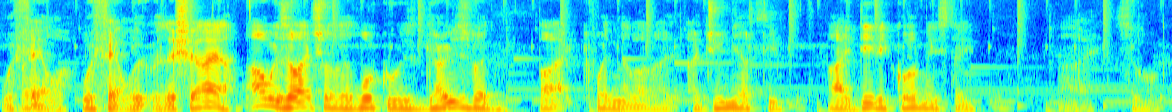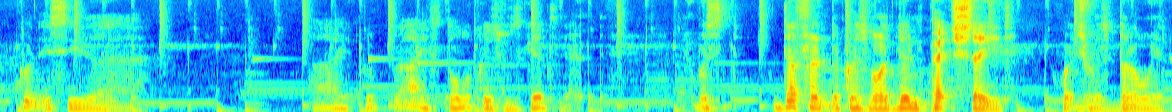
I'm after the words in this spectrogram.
we fell we fell out with the Shire. I was actually the Locos Gowswood back when they were a, a junior team. Aye, David Cormie's time. Aye, so going to see the aye, good, aye, the Locos was good. It was different because we were doing pitch side, which was brilliant.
